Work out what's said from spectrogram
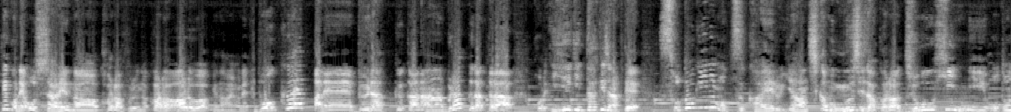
結構ね、おしゃれなカラフルなカラーあるわけなんよね。僕はやっぱね、ブラックかな。ブラックだったら、これ家着だけじゃなくて、外着にも使えるやん。しかも無地だから上品に大人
